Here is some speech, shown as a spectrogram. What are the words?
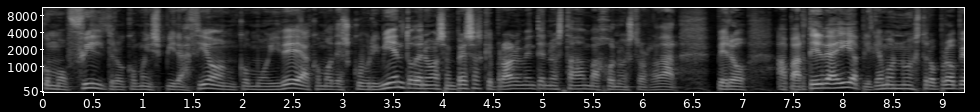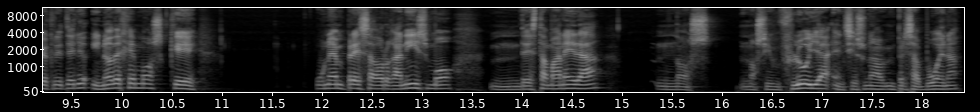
como filtro, como inspiración, como idea, como descubrimiento de nuevas empresas que probablemente no estaban bajo nuestro radar. Pero a partir de ahí apliquemos nuestro propio criterio y no dejemos que una empresa, organismo, mm, de esta manera nos nos influya en si es una empresa buena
